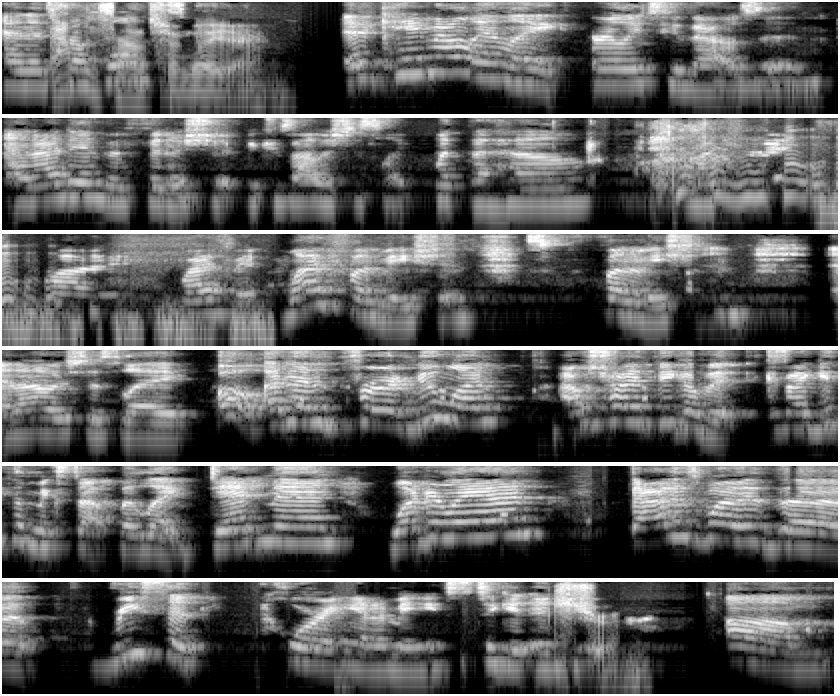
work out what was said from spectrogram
And it's that one sounds familiar. It came out in like early 2000 and i didn't even finish it because i was just like what the hell? Why why why, why funimation funimation. And i was just like oh and then for a new one I was trying to think of it because I get them mixed up, but like Dead Deadman Wonderland, that is one of the recent horror animes to get into. Sure. Um,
